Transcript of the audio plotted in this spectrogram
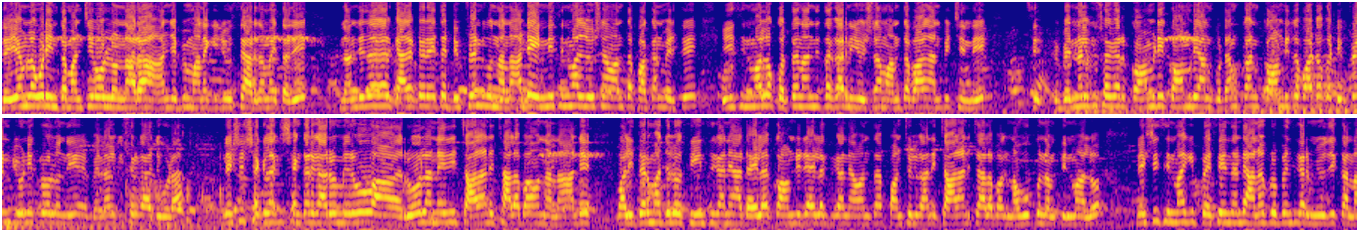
దెయ్యంలో కూడా ఇంత మంచి వాళ్ళు ఉన్నారా అని చెప్పి మనకి చూస్తే అర్థమవుతుంది. నందిత గారి క్యారెక్టర్ అయితే డిఫరెంట్గా ఉందన్న. అంటే ఎన్ని సినిమాలు చూసినాం అంత పక్కన పెడితే ఈ సినిమాలో కొత్త నందిత గారిని చూసినాం అంత బాగా అనిపించింది. వెన్నెల కిషోర్ గారు కామెడీ కామెడీ అనుకుంటాం. కానీ కామెడీతో పాటు ఒక డిఫరెంట్ యూనిక్ రోల్ ఉంది వెన్నెల కిషోర్ గారిది కూడా. నెక్స్ట్ శకలకి శంకర్ గారు మీరు ఆ రోల్ అనేది చాలా అంటే చాలా బాగుందన్న. అంటే వాళ్ళిద్దరి మధ్యలో సీన్స్ కానీ ఆ డైలాగ్ కామెడీ డైలాగ్స్ కానీ అవంతా పంచులు కానీ చాలా అంటే చాలా బాగా నవ్వుకున్నాం సినిమాలో. నెక్స్ట్ సినిమాకి ప్రెస్ ఏంటంటే అనూప్ గారి మ్యూజిక్ అన్న.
